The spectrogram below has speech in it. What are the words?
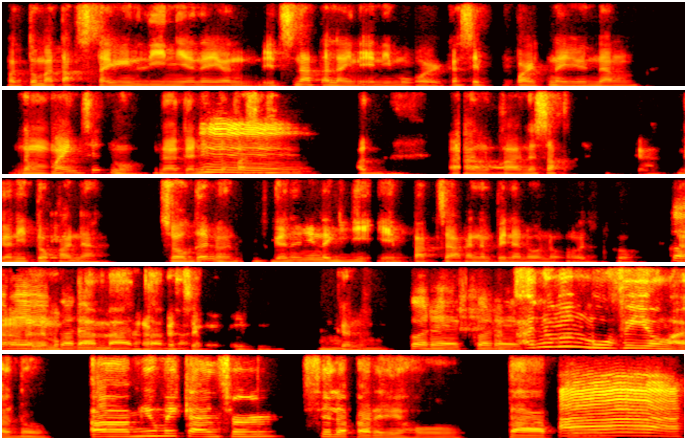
Pag tumatak sa'yo yung linya na yun, it's not aligned anymore. Kasi part na yun ng, ng mindset mo. Na ganito kasi Mm. ano ka, nasaktan ka, ganito ka na. So, ganun. Ganun yung nagiging impact sa akin ng pinanonood ko. Na Correct, alam mo, correct. Tama, tama. sa ganun. Ganun. Correct, correct. Ano nga movie yung ano? Um, yung may cancer sila pareho. Tapos, Ah,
